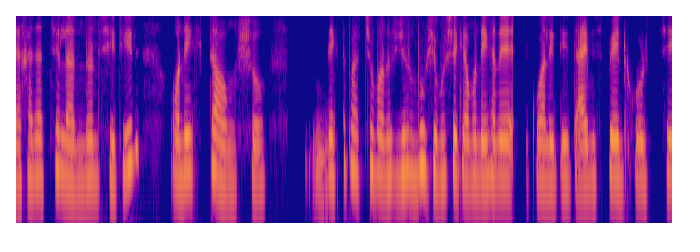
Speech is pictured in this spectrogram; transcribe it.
দেখা যাচ্ছে লন্ডন সিটির অনেকটা অংশ। দেখতে পাচ্ছ মানুষজন বসে বসে কেমন এখানে কোয়ালিটি টাইম স্পেন্ড করছে।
